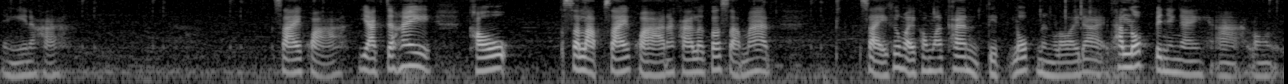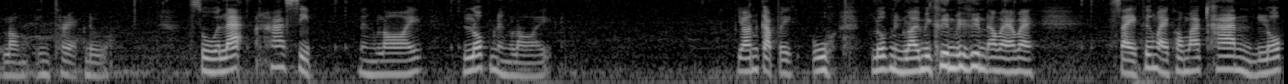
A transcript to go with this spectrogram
อย่างนี้นะคะ ซ้ายขวาอยากจะให้เขาสลับซ้ายขวานะคะ แล้วก็สามารถใส่เครื่องหมายคำว่าขั้นติดลบ 100 ได้ ถ้าลบเป็นยังไงอ่าลองลอง interact ดูศูนย์และ 50 100 ลบ 100 ย้อนกลับไปอู้ลบ 100 ไม่ขึ้นไม่ขึ้นเอาไปเอาไป ใส่เครื่องหมายคำว่าขั้นลบ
